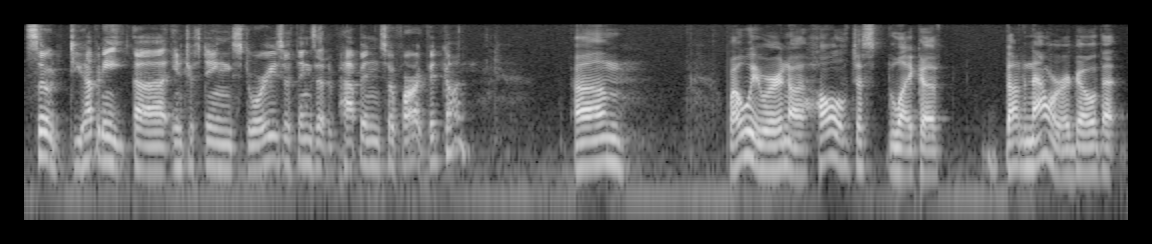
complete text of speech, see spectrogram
So, do you have any uh, interesting stories or things that have happened so far at VidCon? Um, well, we were in a hall just like a, about an hour ago that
